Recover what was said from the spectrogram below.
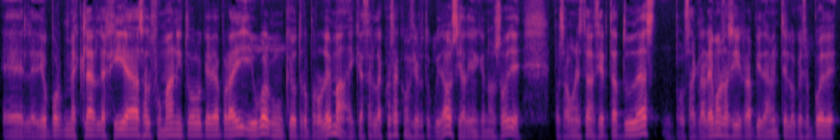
Eh, le dio por mezclar lejías, alfumán y todo lo que había por ahí y hubo algún que otro problema. Hay que hacer las cosas con cierto cuidado. Si alguien que nos oye pues aún está en ciertas dudas, pues aclaremos así rápidamente lo que se puede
